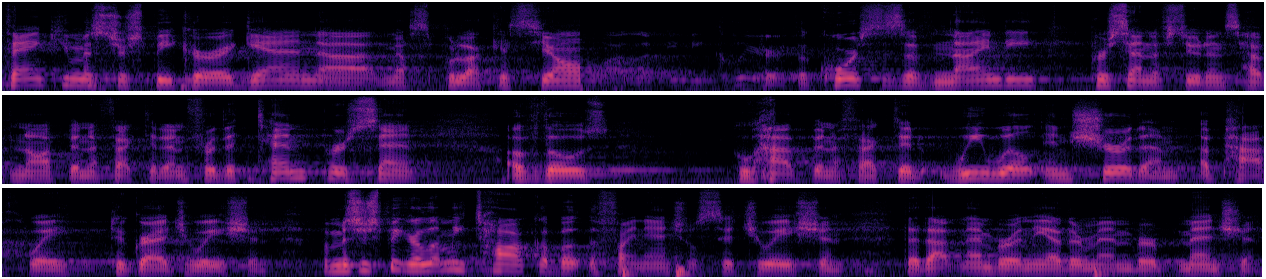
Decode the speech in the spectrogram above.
Thank you, Mr. Speaker. Again, uh, merci pour la question. Clear. The courses of 90% of students have not been affected, and for the 10% of those who have been affected, we will ensure them a pathway to graduation. But, Mr. Speaker, let me talk about the financial situation that that member and the other member mentioned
